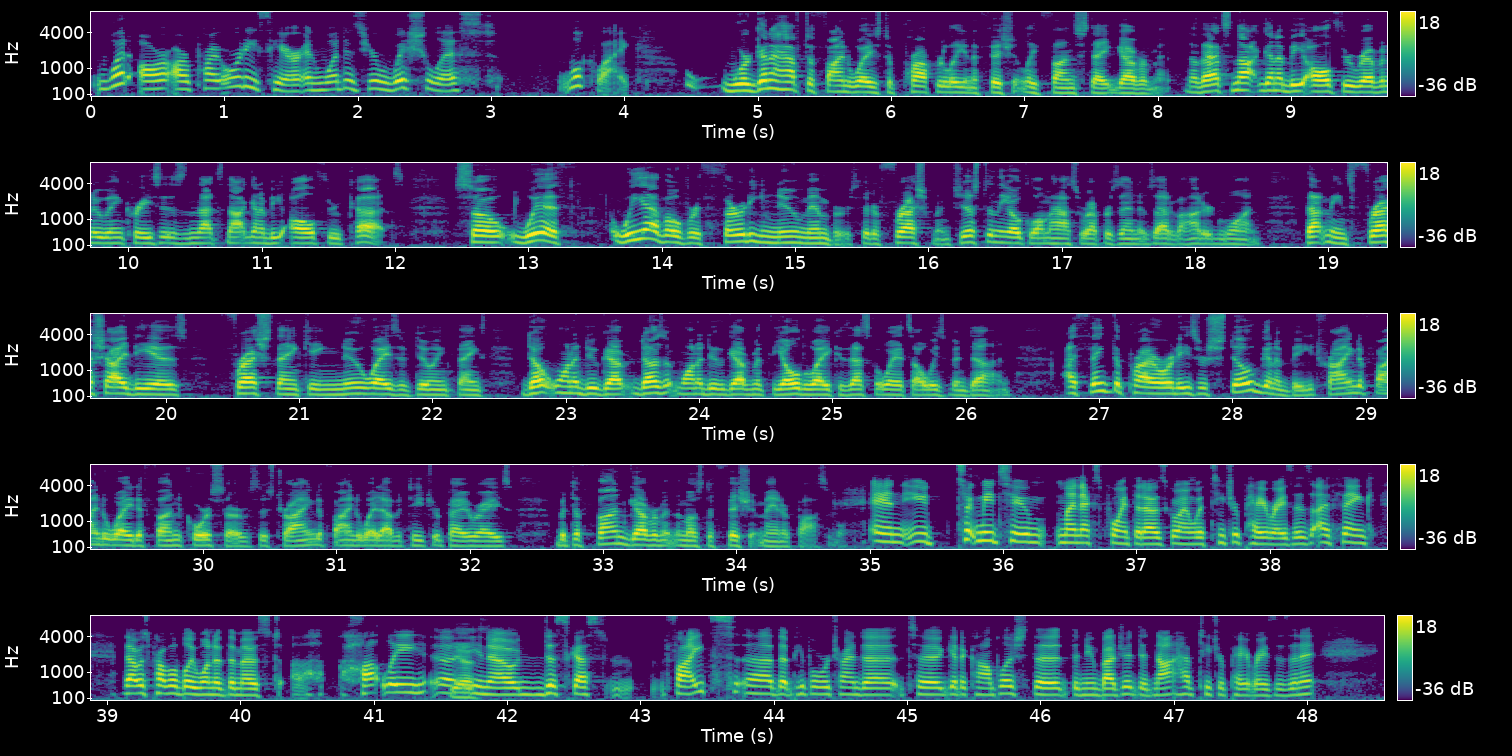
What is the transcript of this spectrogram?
what are our priorities here and what does your wish list look like? We're going to have to find ways to properly and efficiently fund state government. Now, that's not going to be all through revenue increases, and that's not going to be all through cuts. So, with we have over 30 new members that are freshmen just in the Oklahoma House of Representatives out of 101. That means fresh ideas, fresh thinking, new ways of doing things. Don't want to do doesn't want to do the government the old way because that's the way it's always been done. I think the priorities are still going to be trying to find a way to fund core services, trying to find a way to have a teacher pay raise, but to fund government in the most efficient manner possible. And you took me to my next point that I was going with teacher pay raises. I think that was probably one of the most uh, hotly, uh, Yes. you know, discussed fights uh, that people were trying to, to get accomplished. The, the new budget did not have teacher pay raises in it.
